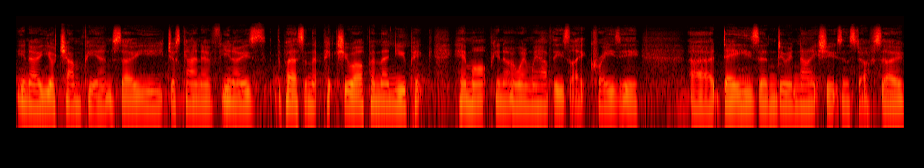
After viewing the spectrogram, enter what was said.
you know your champion so you just kind of you know he's the person that picks you up and then you pick him up you know when we have these like crazy uh, days and doing night shoots and stuff. So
